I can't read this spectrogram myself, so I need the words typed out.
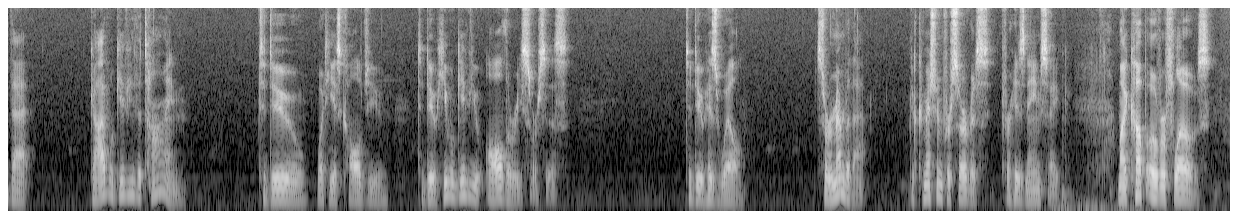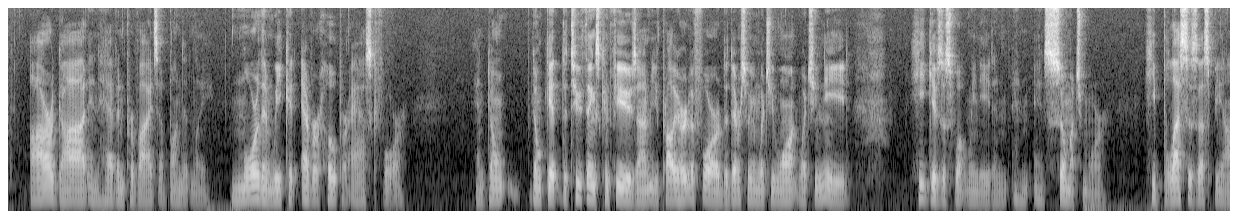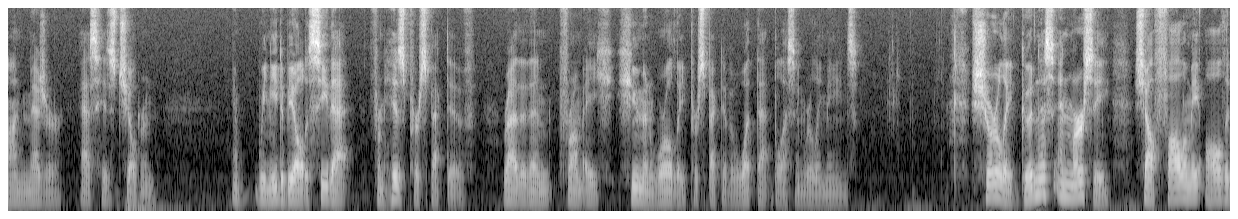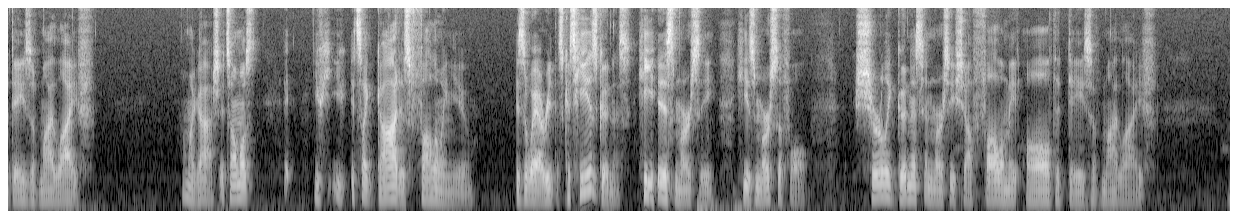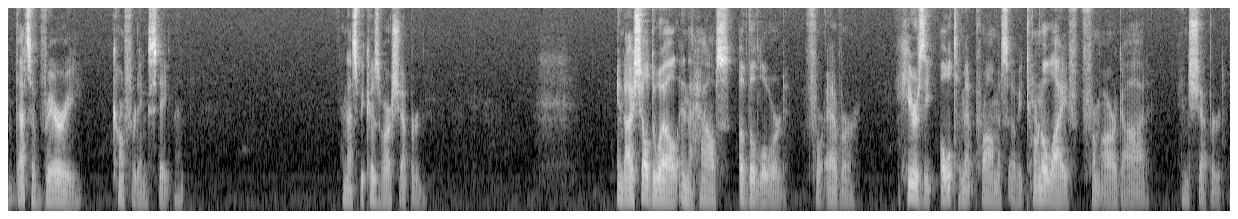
that God will give you the time to do what he has called you to do. He will give you all the resources to do His will. So remember that. You're for service for His namesake. My cup overflows. Our God in heaven provides abundantly, more than we could ever hope or ask for. And don't don't get the two things confused. Um, you've probably heard it before. The difference between what you want, what you need. He gives us what we need and, and, and so much more. He blesses us beyond measure as His children. And we need to be able to see that from his perspective rather than from a human worldly perspective of what that blessing really means. Surely goodness and mercy shall follow me all the days of my life. Oh my gosh, it's almost you, you it's like God is following you. Is the way I read this because he is goodness. He is mercy. He is merciful. Surely goodness and mercy shall follow me all the days of my life. That's a very comforting statement. And that's because of our shepherd. And I shall dwell in the house of the Lord forever. Here's the ultimate promise of eternal life from our God and shepherd.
